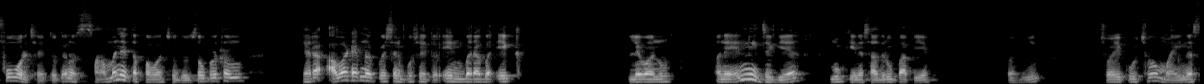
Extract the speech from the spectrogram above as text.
ફોર છે, તો તેનો સામાન્ય તફાવત શોધો સૌપ્રથમ જ્યારે આવા ટાઈપના ક્વેશ્ચન પૂછાય તો એન બરાબર એક લેવાનું અને એની જગ્યાએ મૂકીને સાદરૂપ આપીએ. તો અહીં છ એકુ છ માઇનસ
